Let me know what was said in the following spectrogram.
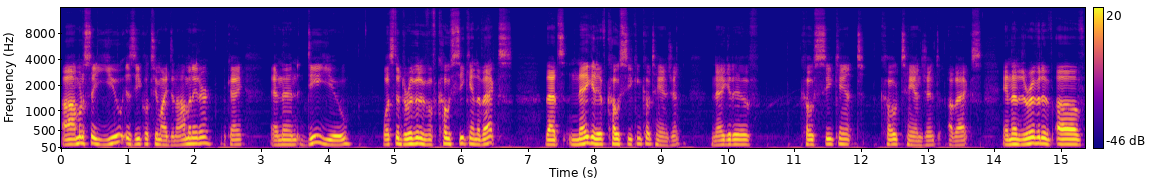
Uh, I'm going to say u is equal to my denominator, okay? And then du, what's the derivative of cosecant of x? That's negative cosecant cotangent, negative cosecant cotangent of x. And the derivative of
